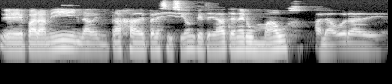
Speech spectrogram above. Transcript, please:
Eh, para mí, la ventaja de precisión que te da tener un mouse a la hora de,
